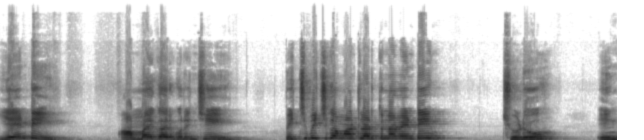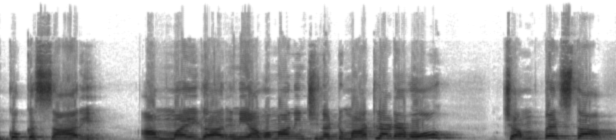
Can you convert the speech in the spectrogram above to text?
ఏంటి? అమ్మాయి గారి గురించి పిచ్చి పిచ్చిగా మాట్లాడుతున్నావేంటి? చూడు ఇంకొకసారి అమ్మాయి గారిని అవమానించినట్టు మాట్లాడావో చంపేస్తా.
